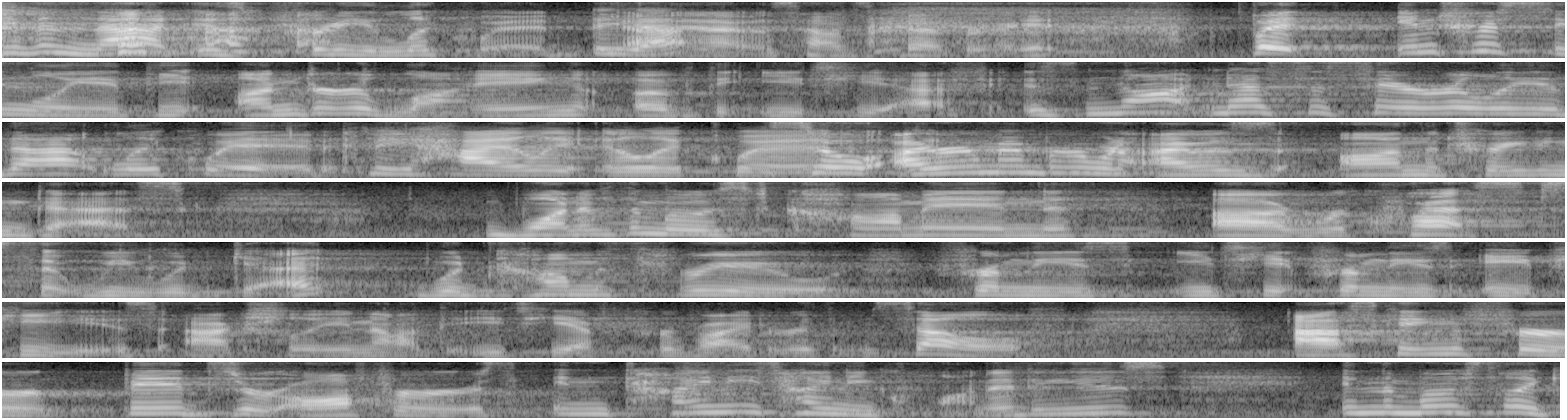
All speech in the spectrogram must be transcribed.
even that is pretty liquid. Yeah, Yeah. I know, it sounds good, right? But interestingly, the underlying of the ETF is not necessarily that liquid. It can be highly illiquid. So I remember when I was on the trading desk, one of the most common uh, requests that we would get would come through from these ETF, from these APs, actually, not the ETF provider themselves, asking for bids or offers in tiny, tiny quantities in the most like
